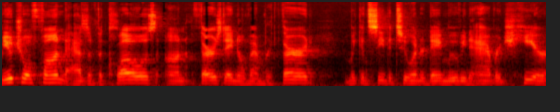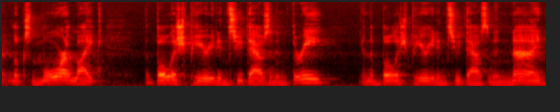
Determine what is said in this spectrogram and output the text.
mutual fund as of the close on Thursday, November 3rd. And we can see the 200 day moving average here looks more like the bullish period in 2003 and the bullish period in 2009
